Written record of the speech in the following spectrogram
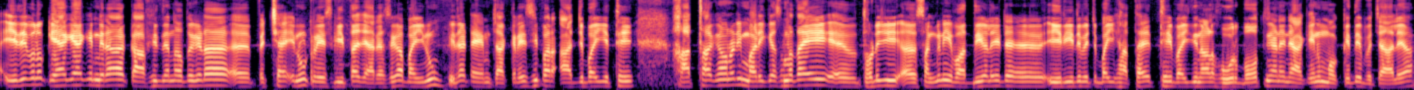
ਇਹਦੇ ਵੱਲੋਂ ਕਿਹਾ ਗਿਆ ਕਿ ਮੇਰਾ ਕਾਫੀ ਦਿਨਾਂ ਤੋਂ ਜਿਹੜਾ ਅ, ਪਿੱਛਾ ਇਹਨੂੰ ਟਰੇਸ ਕੀਤਾ ਜਾ ਰਿਹਾ ਸੀਗਾ ਬਾਈ ਨੂੰ। ਇਹਦਾ ਟਾਈਮ ਚੱਕ ਰਹੇ ਸੀ ਪਰ ਅੱਜ ਬਾਈ ਇੱਥੇ ਹੱਥ ਆ ਗਿਆ। ਉਹਨਾਂ ਦੀ ਮਾੜੀ ਕਿਸਮਤ ਹੈ ਇਹ ਥੋੜੀ ਜੀ ਸੰਘਣੀ ਆਬਾਦੀ ਵਾਲੇ ਏਰੀਆ ਦੇ ਵਿੱਚ ਬਾਈ ਹੱਥ ਹੈ ਇੱਥੇ ਬਾਈ ਦੇ ਨਾਲ ਹੋਰ ਬਹੁਤ ਜਣੇ ਨੇ ਆ ਕੇ ਇਹਨੂੰ ਮੌਕੇ ਤੇ ਬਚਾ ਲਿਆ।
